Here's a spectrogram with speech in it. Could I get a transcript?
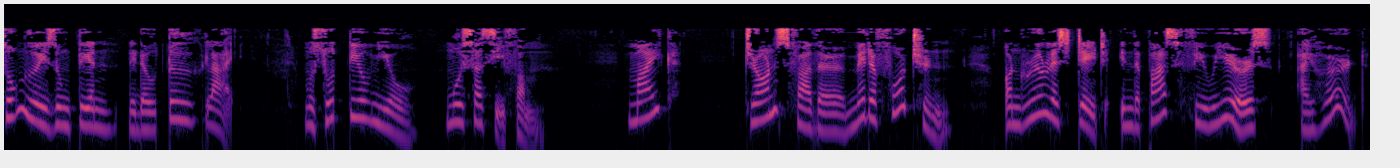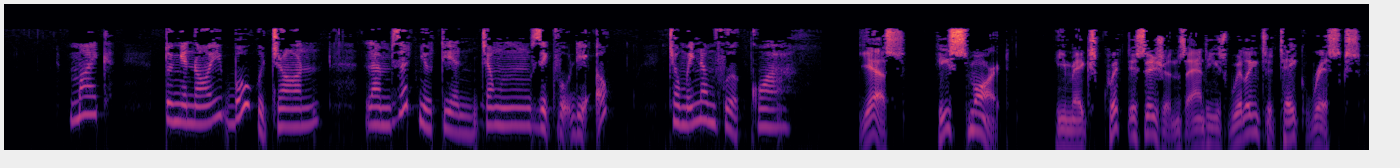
số người dùng tiền để đầu tư lại, một số tiêu nhiều, mua xa xỉ phẩm. Mike, John's father made a fortune on real estate in the past few years, I heard. Mike, tôi nghe nói bố của John làm rất nhiều tiền trong dịch vụ địa ốc trong mấy năm vừa qua. Yes, he's smart. He makes quick decisions and he's willing to take risks.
